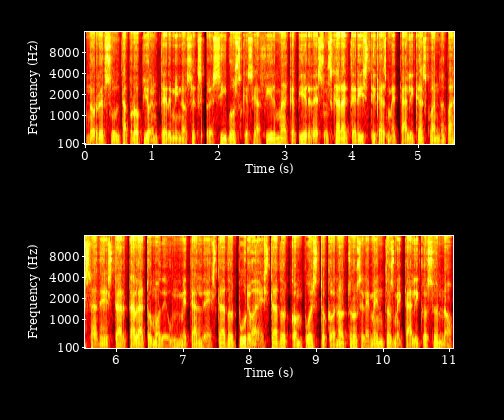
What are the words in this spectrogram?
no resulta propio en términos expresivos que se afirma que pierde sus características metálicas cuando pasa de estar tal átomo de un metal de estado puro a estado compuesto con otros elementos metálicos o no.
